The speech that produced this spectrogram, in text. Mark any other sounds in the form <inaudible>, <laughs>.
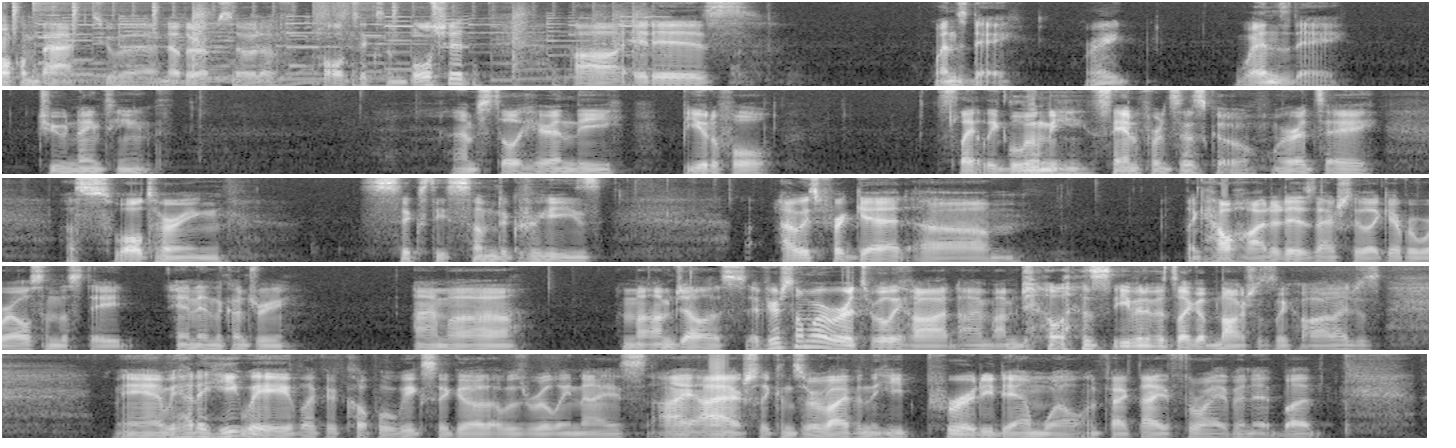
welcome back to another episode of Politics and Bullshit. Uh, it is Wednesday, right? Wednesday, June 19th. I'm still here in the beautiful, slightly gloomy <laughs> San Francisco, where it's a, a sweltering 60 some <laughs> degrees. I always forget um, like how hot it is actually like everywhere else in the state and in the country. I'm uh I'm, I'm jealous. If you're somewhere where it's really hot, I'm I'm <laughs> jealous. Even if it's like obnoxiously hot, I just man, we had a heat wave like a couple weeks ago that was really nice. I I actually can survive in the heat pretty damn well. In fact, I thrive in it. But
